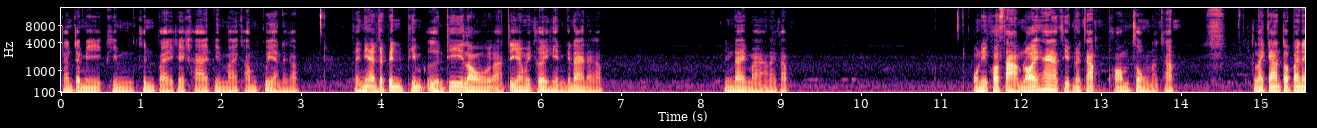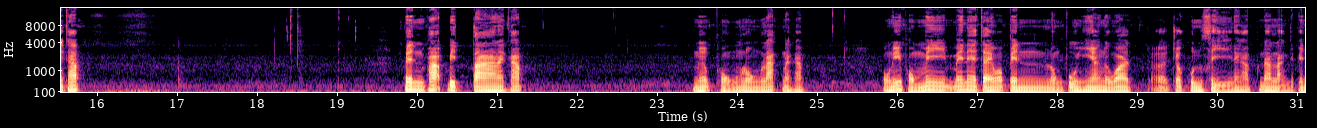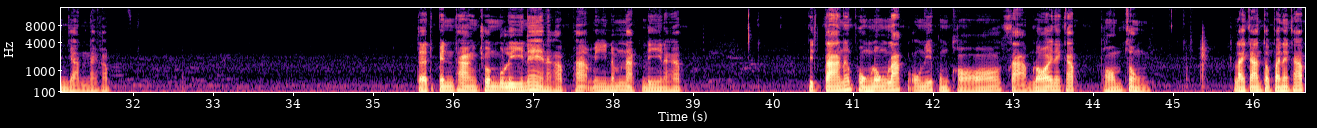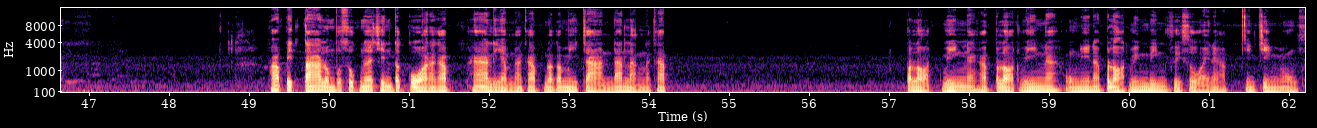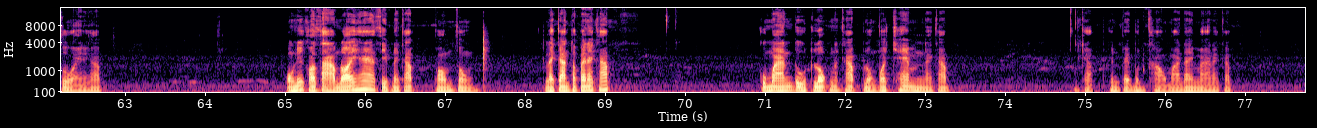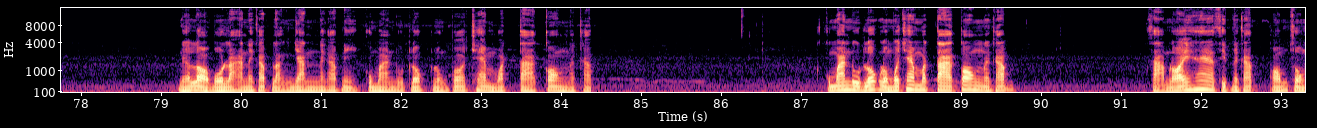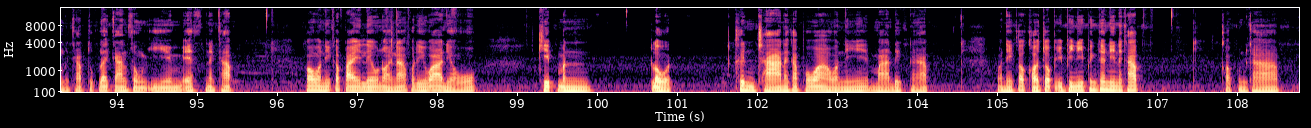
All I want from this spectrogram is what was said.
ท่านจะมีพิมพ์ขึ้นไปคล้ายๆ พิมพ์ไม้ค้ำเกวียนนะครับ แต่นี่อาจจะเป็นพิมพ์อื่นที่เราอาจจะยังไม่เคยเห็นก็ได้นะครับ พิ่งได้มานะครับองค์นี้ขอ 350 นะครับ พร้อมส่งนะครับ รายการต่อไปนะครับ เป็นพระปิดตานะครับ เนื้อผงลงรักนะครับ องค์นี้ผมไม่ไม่แน่ใจว่าเป็นหลวงปู่เฮียงหรือว่าเจ้าคุณสีนะครับ ด้านหลังจะเป็นยันนะครับ แต่เป็นทางชนบุรีแน่นะครับ พระมีน้ำหนักดีนะครับ ปิดตาเนื้อผงลงรัก องค์นี้ผมขอ 300 นะครับ พร้อมส่งรายการต่อไปนะครับ พระปิดตาหลวงปู่สุขเนื้อชินตะกั่วนะครับห้าเหลี่ยมนะครับ แล้วก็มีจานด้านหลังนะครับประหลอดวิ่งนะครับประหลอดวิ่งนะ องค์นี้นะประหลอดวิ่งวิ่งสวยๆนะครับ จริง ๆ องค์สวยนะครับ องค์นี้ขอสามร้อยห้าสิบนะครับ พร้อมส่งรายการต่อไปนะครับ กุมารดูดลกนะครับ หลวงพ่อแช่มนะครับนะครับขึ้นไปบนเขามาได้มานะครับ เนื้อหล่อโบราณนะครับ หลังยันนะครับนี่กุมารดูดลก หลวงพ่อแช่มวัดตากล้องนะครับกุมารดูดลกหลวงพ่อแช่มวัดตากล้องนะครับ สามร้อยห้าสิบนะครับ พร้อมส่งนะครับ ทุกรายการส่ง EMS นะครับ ก็วันนี้ก็ไปเร็วหน่อยนะ พอดีว่าเดี๋ยวคลิปมันโหลดขึ้นช้านะครับ เพราะว่าวันนี้มาดึกนะครับ วันนี้ก็ขอจบ EP นี้เพียงเท่านี้นะครับ ขอบคุณครับ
